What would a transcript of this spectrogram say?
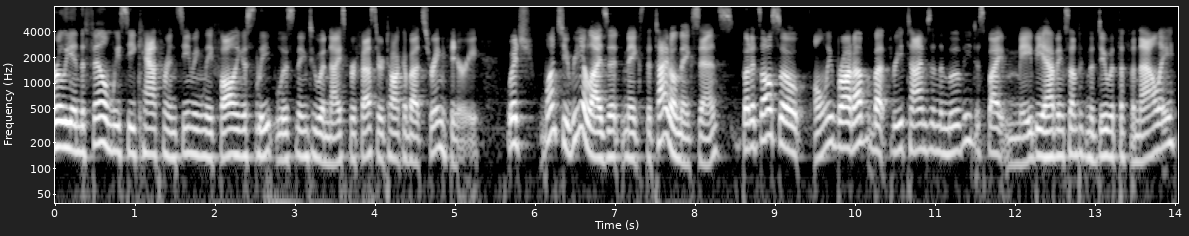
Early in the film, we see Catherine seemingly falling asleep listening to a nice professor talk about string theory, which, once you realize it, makes the title make sense, but it's also only brought up about three times in the movie, despite maybe having something to do with the finale.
